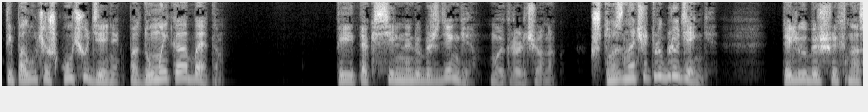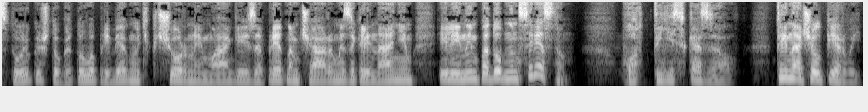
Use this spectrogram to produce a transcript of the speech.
Ты получишь кучу денег, подумай-ка об этом. Ты так сильно любишь деньги, мой крольчонок? Что значит люблю деньги? Ты любишь их настолько, что готова прибегнуть к черной магии, запретным чарам и заклинаниям или иным подобным средствам? Вот ты и сказал. Ты начал первый.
